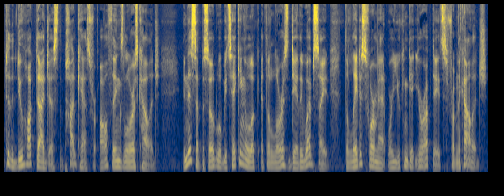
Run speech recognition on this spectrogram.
to the Duhawk Digest, the podcast for all things Loras College. In this episode, we'll be taking a look at the Loras Daily website, the latest format where you can get your updates from the college.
